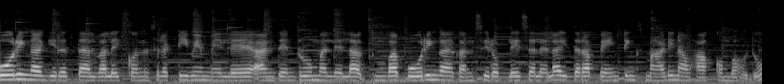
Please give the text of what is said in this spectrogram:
ಬೋರಿಂಗ್ ಆಗಿರುತ್ತೆ ಅಲ್ವಾ? ಲೈಕ್ ಒಂದೊಂದ್ಸಲ ಟಿ ವಿ ಮೇಲೆ ಆ್ಯಂಡ್ ದೆನ್ ರೂಮಲ್ಲೆಲ್ಲ ತುಂಬ ಬೋರಿಂಗ್ ಆಗಿ ಅನಿಸಿರೋ ಪ್ಲೇಸಲ್ಲೆಲ್ಲ ಈ ಥರ ಪೇಂಟಿಂಗ್ಸ್ ಮಾಡಿ ನಾವು ಹಾಕ್ಕೊಬಹುದು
